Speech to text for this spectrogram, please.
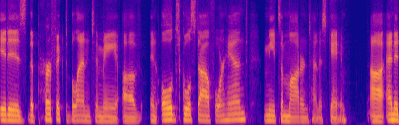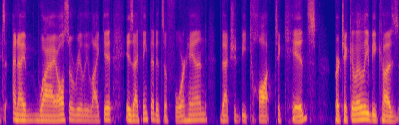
it is the perfect blend to me of an old school style forehand meets a modern tennis game. Uh, and it's and I why I also really like it is I think that it's a forehand that should be taught to kids particularly because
